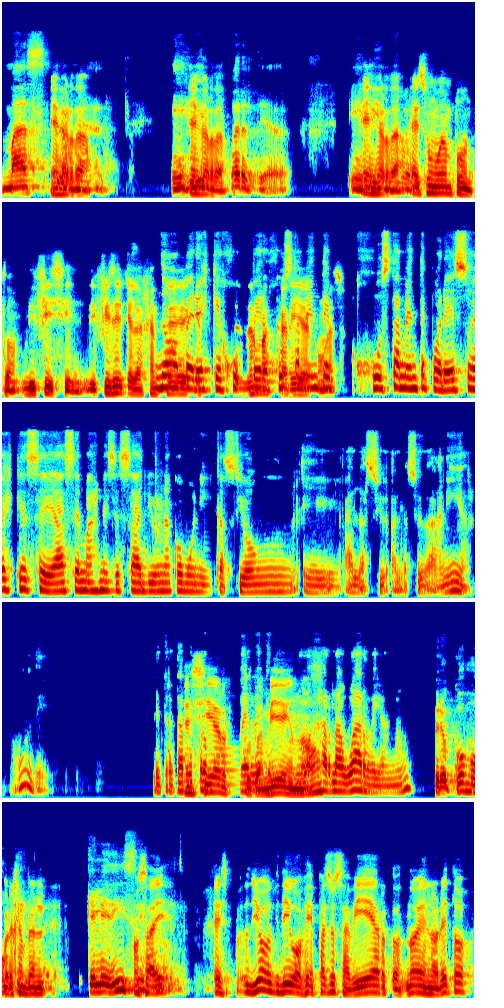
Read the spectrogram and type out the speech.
más... Es verdad. Es, verdad. fuerte. ¿ah? Es, verdad, es un buen punto. Difícil, difícil que la gente. No, pero es que pero justamente, justamente por eso es que se hace más necesario una comunicación eh, a, la, a la ciudadanía, ¿no? De, tratar es de, cierto, también, ¿no? bajar la guardia, ¿no? Pero ¿cómo? Por ejemplo, ¿qué, le dice? O sea, yo digo espacios abiertos, ¿no? En Loreto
